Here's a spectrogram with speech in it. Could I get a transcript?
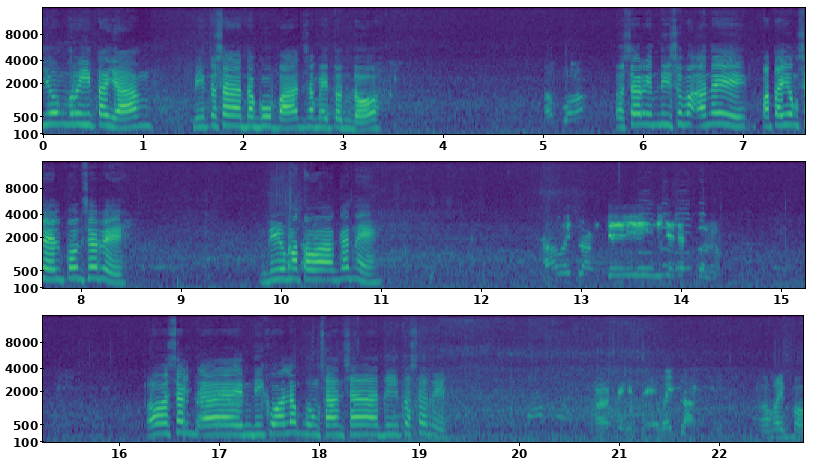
yung Rita Yang dito sa Dagupan sa May Tondo. Apo? O sir, hindi suma ano eh, patay yung cellphone sir eh. Hindi yung matawagan eh. Ah, wait lang. I-check ko lang. Oo sir, eh, hindi ko alam kung saan siya dito sir eh. Ah, sige, sige. Wait lang. Okay po.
